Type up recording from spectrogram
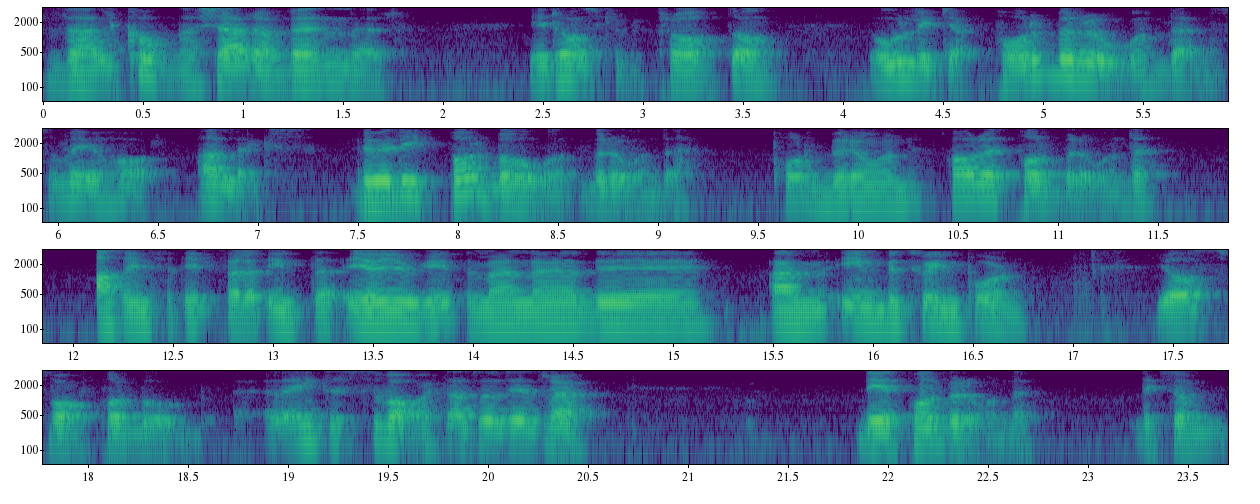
Välkomna kära vänner. Idag ska vi prata om olika porrberoenden som vi har. Alex, hur är Mm. ditt porrberoende? Porrberoende. Har du ett porrberoende? Alltså inte för tillfället, inte. Jag ljuger inte men eh, det... I'm in between porn. Jag har svagt porrberoende. Eller inte svagt, alltså det är sådär. Det är ett porrberoende. Liksom,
